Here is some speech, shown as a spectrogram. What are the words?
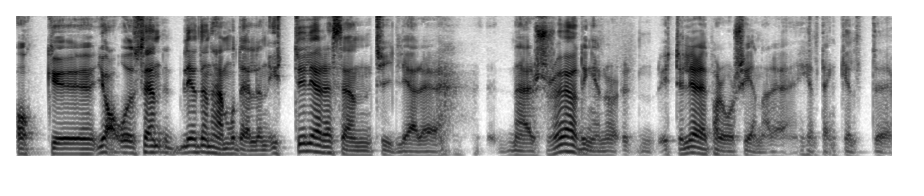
och, eh, ja, och sen blev den här modellen ytterligare sen tydligare när Schrödinger eh, ytterligare ett par år senare helt enkelt eh,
